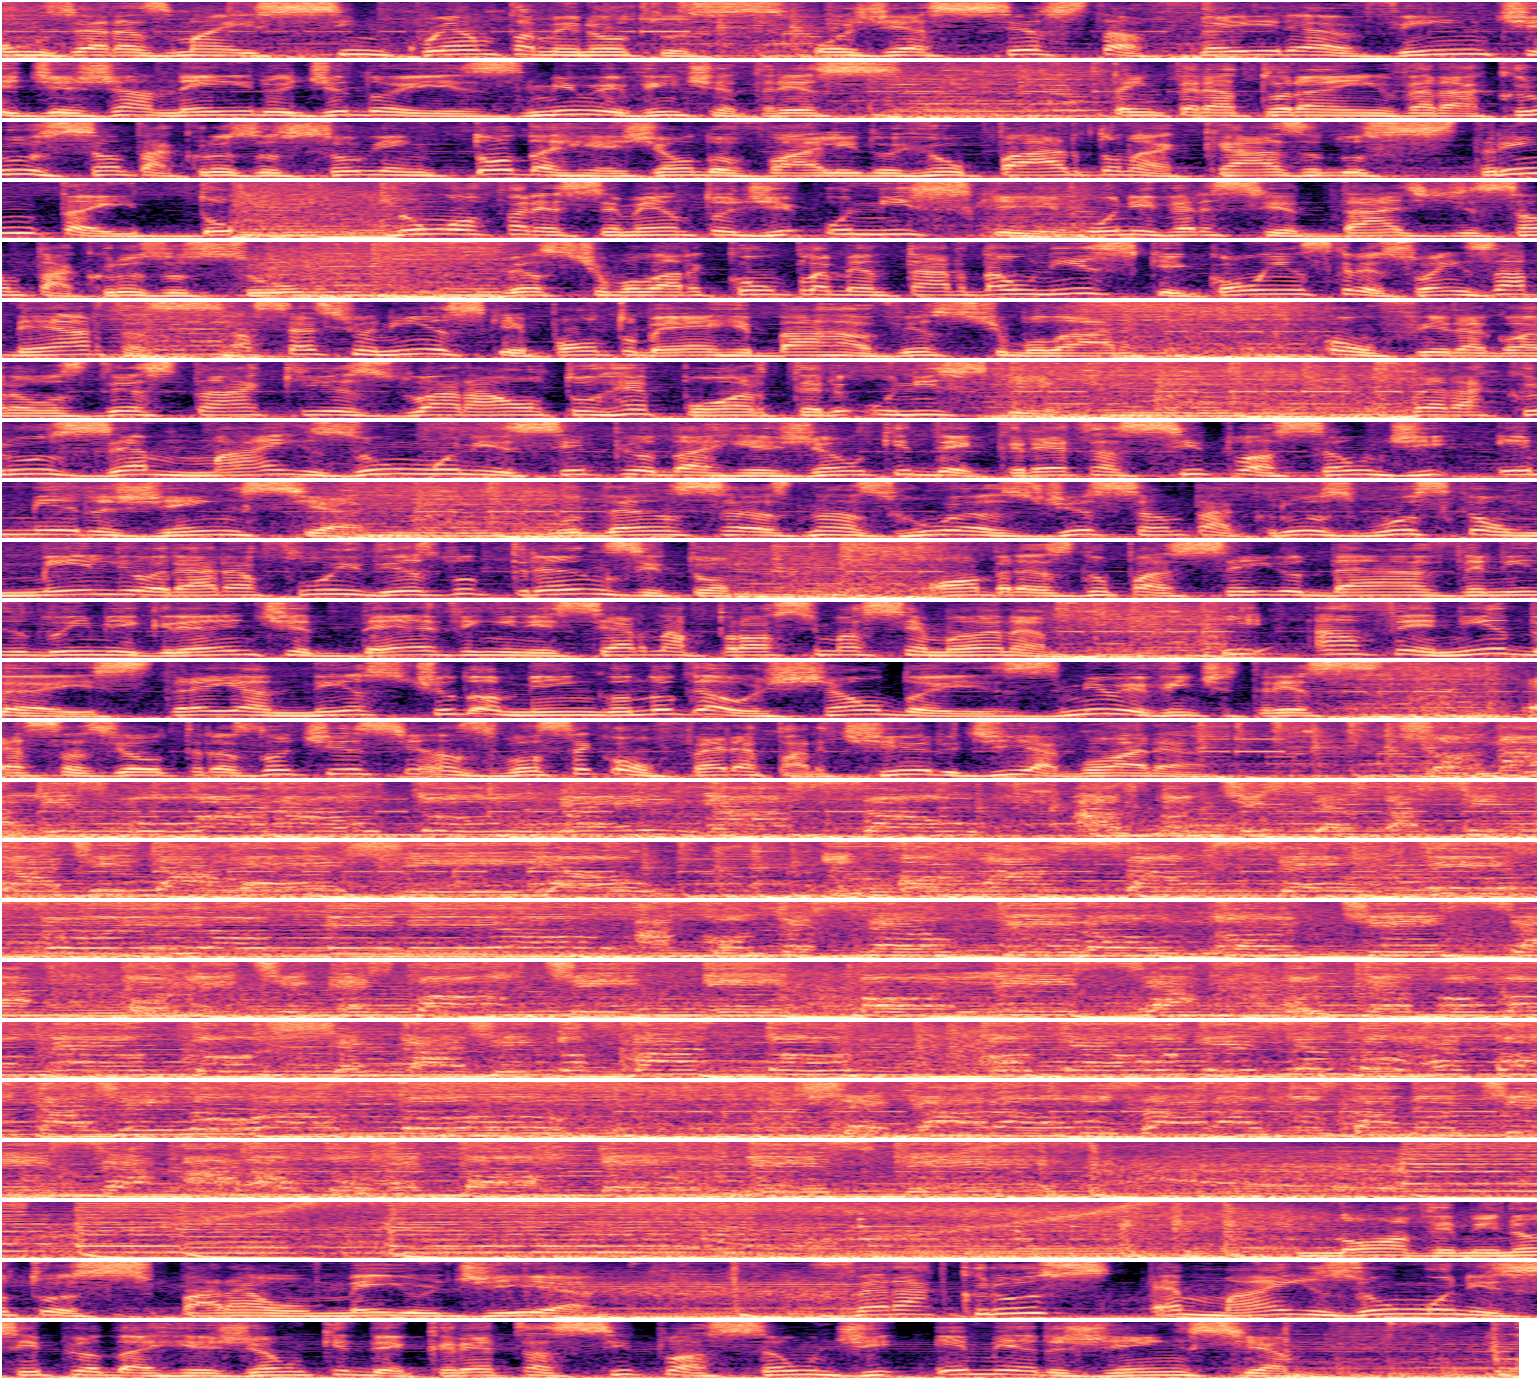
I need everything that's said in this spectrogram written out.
11 horas mais 50 minutos. Hoje é sexta-feira, 20 de janeiro de 2023. Temperatura em Veracruz, Santa Cruz do Sul e em toda a região do Vale do Rio Pardo na casa dos 32. Num oferecimento de Unisque, Universidade de Santa Cruz do Sul. Vestibular complementar da Unisque com inscrições abertas. Acesse unisque.br barra vestibular. Confira agora os destaques do Arauto Repórter Unisque. Veracruz é mais um município da região que decreta situação de emergência. Mudanças nas ruas de Santa Cruz buscam melhorar a fluidez do trânsito. Obras no passeio da Avenida do Imigrante devem iniciar na próxima semana. E Avenida estreia neste domingo no Gauchão 2023. Essas e outras notícias você confere a partir de agora. Jornalismo Arauto em ação. As notícias da cidade e da região. Informação, serviço e opinião. Aconteceu, virou notícia. Política, esporte e polícia. O tempo, momento, checagem do fato. Conteúdo dizendo, reportagem no ato. Chegaram os arautos da notícia. Arauto, repórter, Unisque. Nove minutos para o meio-dia. Veracruz é mais um município da região que decreta situação de emergência.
